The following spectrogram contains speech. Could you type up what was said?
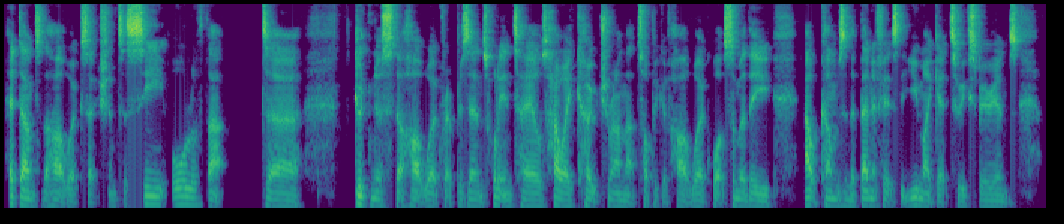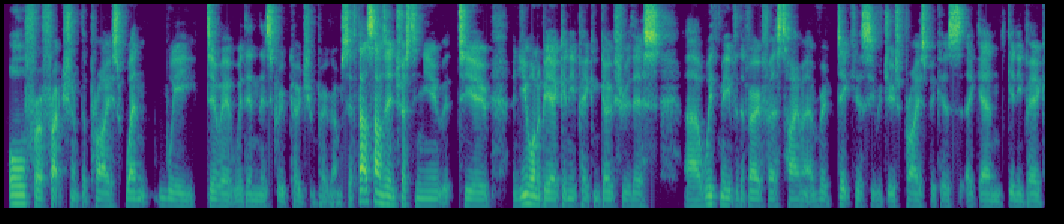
Head down to the Heartwork section to see all of that uh, goodness that heart work represents, what it entails, how I coach around that topic of heart work, what some of the outcomes and the benefits that you might get to experience, all for a fraction of the price when we do it within this group coaching program. So if that sounds interesting you to you and you want to be a guinea pig and go through this uh, with me for the very first time at a ridiculously reduced price because again guinea pig,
